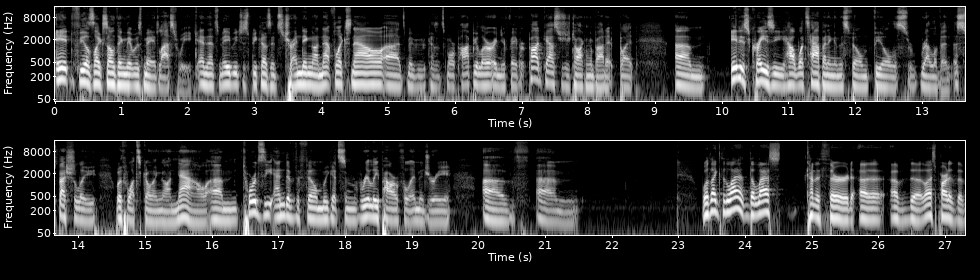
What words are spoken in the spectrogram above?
it feels like something that was made last week, and that's maybe just because it's trending on Netflix now. Uh, it's maybe because it's more popular and your favorite podcasters are talking about it. But um, it is crazy how what's happening in this film feels relevant, especially with what's going on now. Um, towards the end of the film, we get some really powerful imagery of. Um, well, like the last the last kind of third uh, of the last part of the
